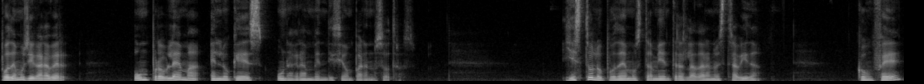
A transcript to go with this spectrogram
podemos llegar a ver un problema en lo que es una gran bendición para nosotros. Y esto lo podemos también trasladar a nuestra vida. Con fe,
